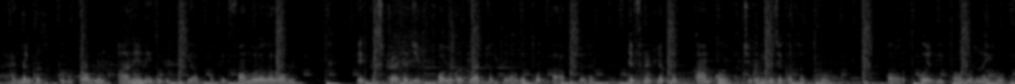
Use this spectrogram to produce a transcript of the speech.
हैंडल कर सकते हो। वो प्रॉब्लम आने नहीं दोगे क्योंकि आप वहाँ पे एक फार्मूला लगाओगे एक स्ट्रैटेजी फॉलो करके आप चलते रहोगे तो आप जो है डेफिनेटली अपने काम को अच्छी तरीके से कर सकते हो और कोई भी प्रॉब्लम नहीं होगी।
